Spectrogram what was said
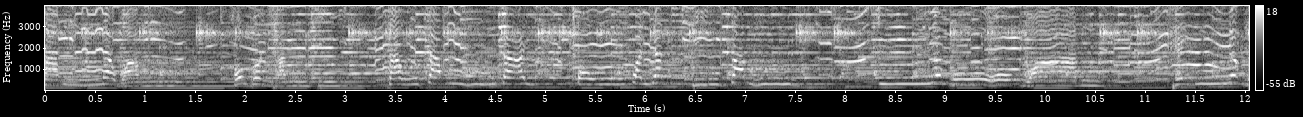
身一暈，空過塵詞就金街，暴君一片身，住一幕還，清一幕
